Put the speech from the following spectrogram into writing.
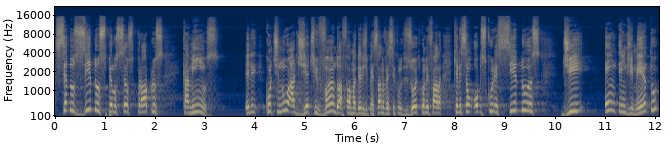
seduzidos pelos seus próprios caminhos. Ele continua adjetivando a forma deles de pensar no versículo 18, quando ele fala que eles são obscurecidos de entendimento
